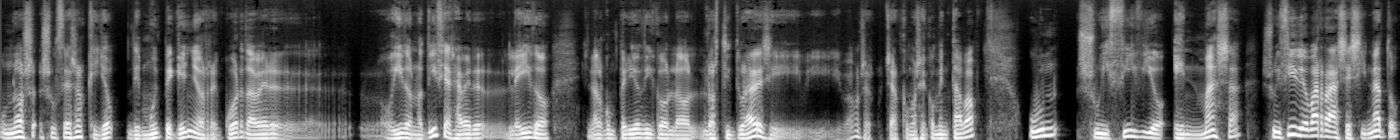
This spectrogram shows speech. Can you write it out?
unos sucesos que yo de muy pequeño recuerdo haber eh, oído noticias, haber leído en algún periódico los titulares y, vamos a escuchar cómo se comentaba, un suicidio en masa, suicidio barra asesinato,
